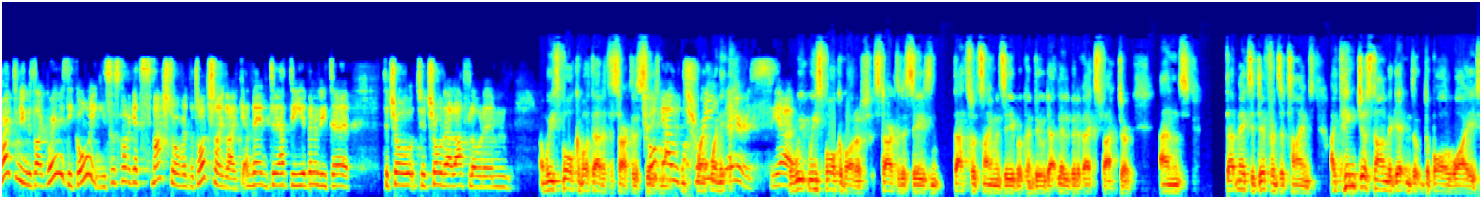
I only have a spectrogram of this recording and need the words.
part of me was like, where is he going? He's just going to get smashed over the touchline, like, and then to have the ability to to throw to throw that offload in. And we spoke about that at the start of the season. Took out three when, when players, it, yeah. We, we spoke about it start of the season. That's what Simon Zebo can do. That little bit of X factor, and that makes a difference at times. I think just on the getting the, the ball wide,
